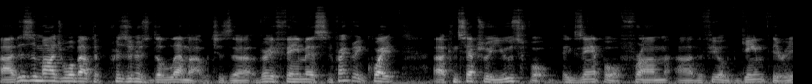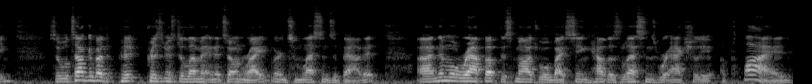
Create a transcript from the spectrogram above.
Uh, this is a module about the prisoner's dilemma, which is a very famous and frankly quite uh, conceptually useful example from uh, the field of game theory. So we'll talk about the prisoner's dilemma in its own right, learn some lessons about it, uh, and then we'll wrap up this module by seeing how those lessons were actually applied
